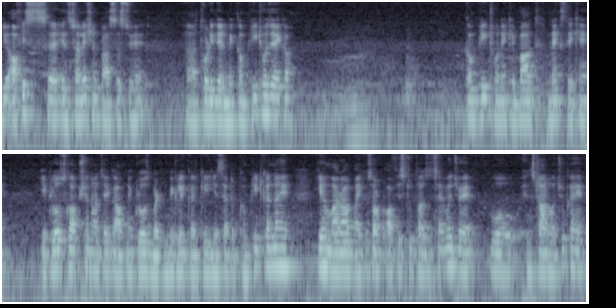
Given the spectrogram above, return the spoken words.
ये ऑफ़िस इंस्टॉलेशन प्रोसेस जो है थोड़ी देर में कंप्लीट हो जाएगा। कंप्लीट होने के बाद नेक्स्ट देखें, ये क्लोज़ का ऑप्शन आ जाएगा। आपने क्लोज़ बटन पे क्लिक करके ये सेटअप कंप्लीट करना है। ये हमारा माइक्रोसॉफ्ट ऑफ़िस 2007 जो है, वो इंस्टॉल हो चुका है।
